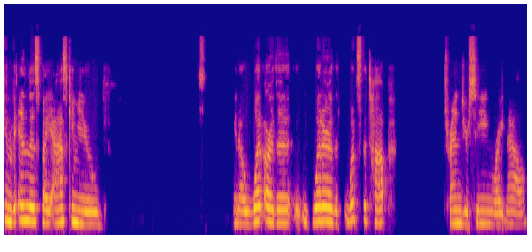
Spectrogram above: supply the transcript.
kind of end this by asking you you know what are the what are the what's the top trend you're seeing right now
